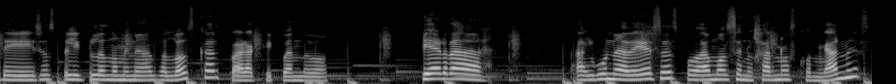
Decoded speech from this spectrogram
de esas películas nominadas al Oscar para que cuando pierda alguna de esas podamos enojarnos con ganas.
